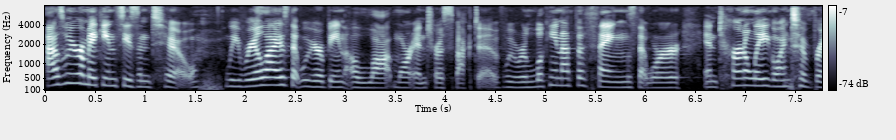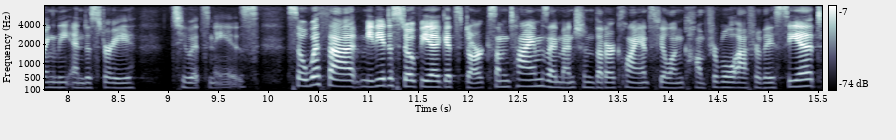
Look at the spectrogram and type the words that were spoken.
As we were making season two, we realized that we were being a lot more introspective. We were looking at the things that were internally going to bring the industry to its knees. So with that, media dystopia gets dark sometimes. I mentioned that our clients feel uncomfortable after they see it.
